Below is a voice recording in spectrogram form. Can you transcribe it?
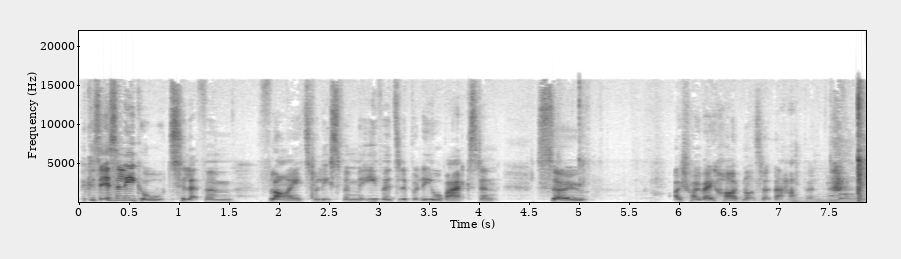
because it is illegal to let them fly to release them either deliberately or by accident. So I try very hard not to let that happen.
